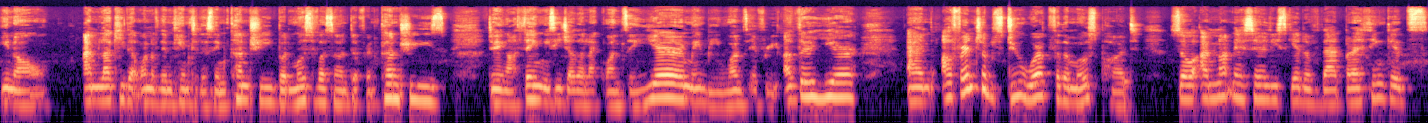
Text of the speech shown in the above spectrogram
you know, I'm lucky that one of them came to the same country, but most of us are in different countries doing our thing. We see each other like once a year, maybe once every other year. And our friendships do work for the most part. So I'm not necessarily scared of that, but I think it's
